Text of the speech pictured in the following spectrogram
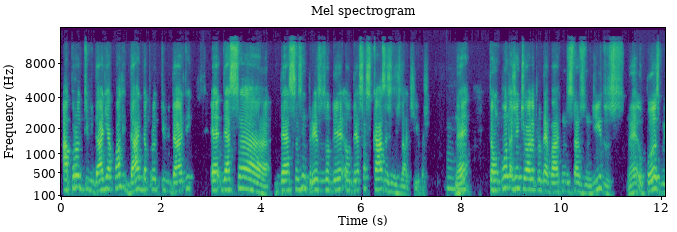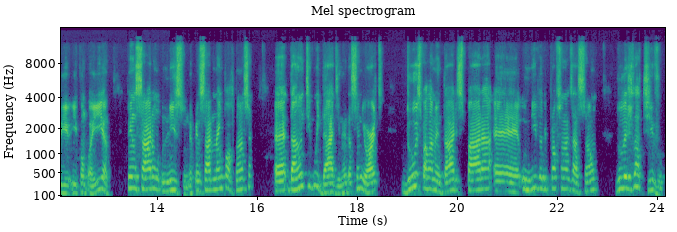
a produtividade e a qualidade da produtividade é, dessa, dessas empresas ou, de, ou dessas casas legislativas. Uhum. Né? Então, quando a gente olha para o debate nos Estados Unidos, né, o PUSB e, e companhia, pensaram nisso, né? pensaram na importância é, da antiguidade, né? da seniority dos parlamentares para é, o nível de profissionalização do legislativo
